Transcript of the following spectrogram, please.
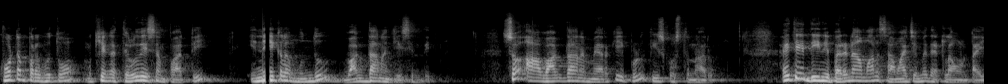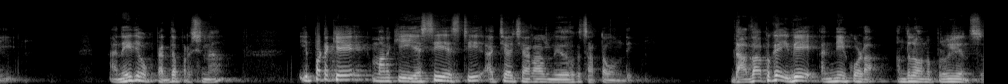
కూటమి ప్రభుత్వం ముఖ్యంగా తెలుగుదేశం పార్టీ ఎన్నికల ముందు వాగ్దానం చేసింది. సో ఆ వాగ్దానం మేరకు ఇప్పుడు తీసుకొస్తున్నారు. అయితే దీని పరిణామాలు సమాజం మీద ఎట్లా ఉంటాయి? అనేది ఒక పెద్ద ప్రశ్న. ఇప్పటికే మనకి ఎస్సీ ఎస్టీ అత్యాచారాల నిరోధక చట్టం ఉంది. దాదాపుగా ఇవే అన్నీ కూడా అందులో ఉన్న ప్రొవిజన్స్.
